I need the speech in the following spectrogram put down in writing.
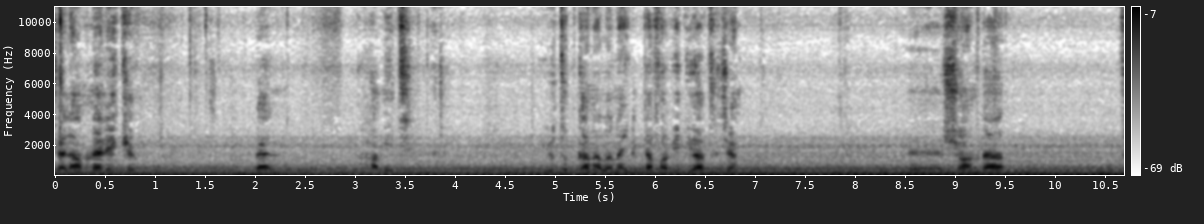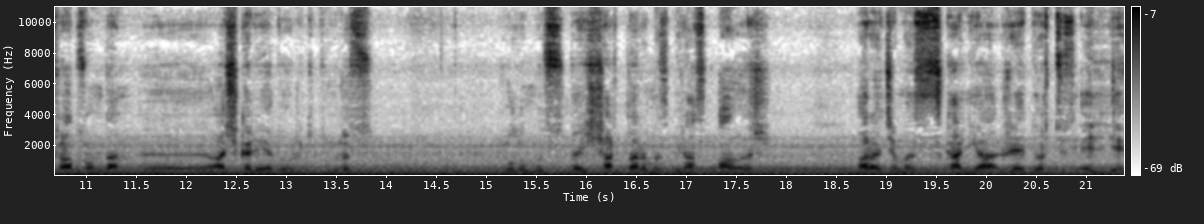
Selamun Aleyküm. Ben Hamit. YouTube kanalına ilk defa video atacağım. Ee, şu anda Trabzon'dan e, Aşkale'ye doğru gidiyoruz. Yolumuz ve şartlarımız biraz ağır. Aracımız Scania R450. Ee,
